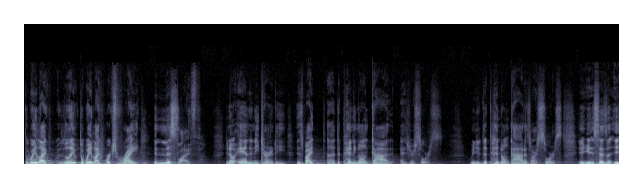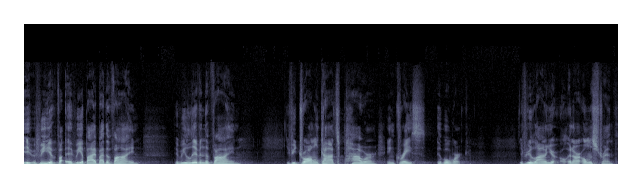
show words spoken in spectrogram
The way life, the way life works right in this life, you know, and in eternity, is by uh, depending on God as your source. We need to depend on God as our source. It, it says if we, if we abide by the vine, if we live in the vine, if you draw on God's power and grace, it will work. If you rely on, your, on our own strength,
